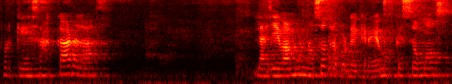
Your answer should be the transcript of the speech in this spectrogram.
Porque esas cargas las llevamos nosotros porque creemos que somos...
